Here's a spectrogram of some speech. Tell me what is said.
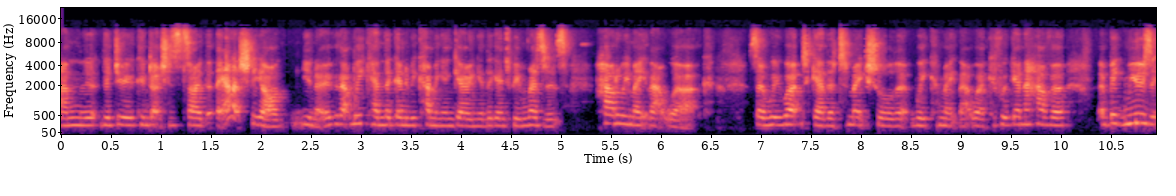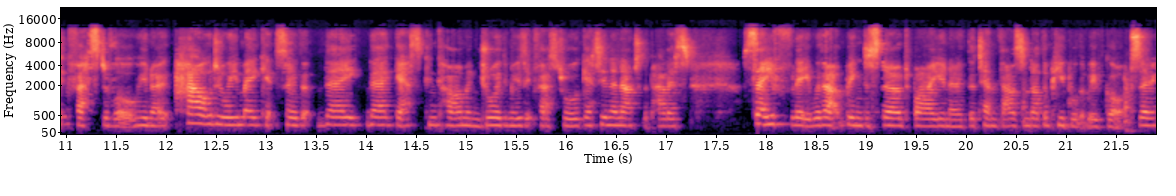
and the, the Duke and Duchess decide that they actually are, you know, that weekend they're going to be coming and going and they're going to be in residence. How do we make that work? So we work together to make sure that we can make that work. If we're going to have a, a big music festival, you know, how do we make it so that they their guests can come, enjoy the music festival, get in and out of the palace safely without being disturbed by, you know, the 10,000 other people that we've got. So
